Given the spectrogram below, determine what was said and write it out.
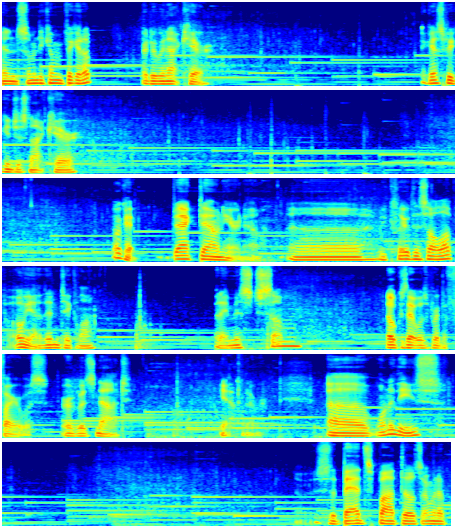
Can somebody come and pick it up? Or do we not care? I guess we can just not care. Okay, back down here now. Uh, we cleared this all up? Oh yeah, it didn't take long. But I missed some? Oh, because that was where the fire was. Or it was not. Yeah, whatever. Uh, one of these. This is a bad spot though, so I'm going to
